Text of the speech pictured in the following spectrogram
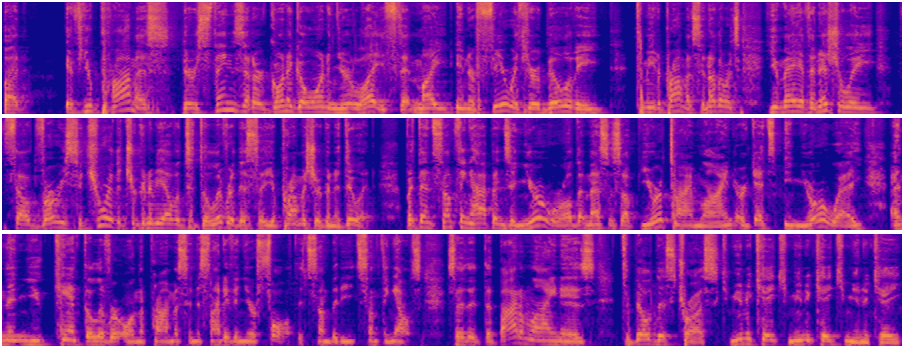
but if you promise there's things that are going to go on in your life that might interfere with your ability to meet a promise. In other words, you may have initially felt very secure that you're going to be able to deliver this, so you promise you're going to do it. But then something happens in your world that messes up your timeline or gets in your way, and then you can't deliver on the promise, and it's not even your fault. It's somebody, something else. So that the bottom line is to build this trust, communicate, communicate, communicate,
